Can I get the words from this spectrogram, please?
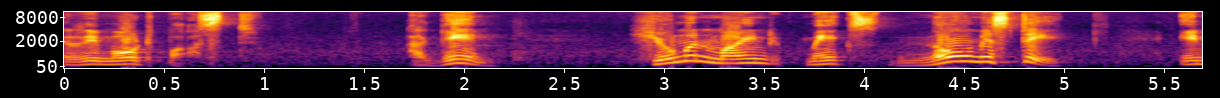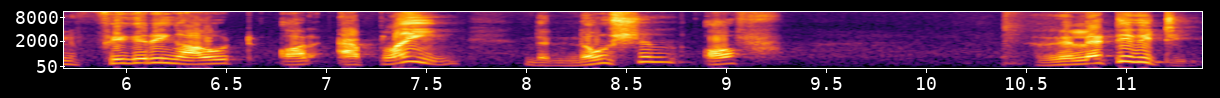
remote past. Again, human mind makes no mistake in figuring out or applying the notion of relativity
